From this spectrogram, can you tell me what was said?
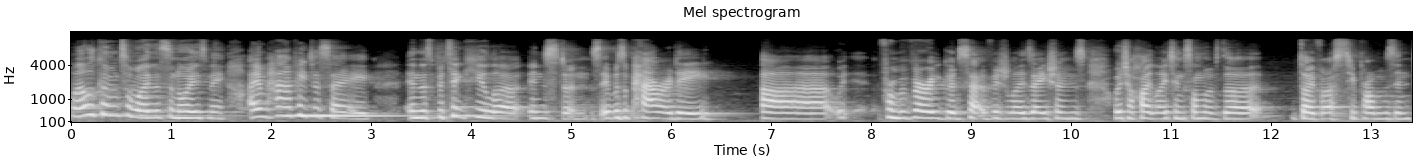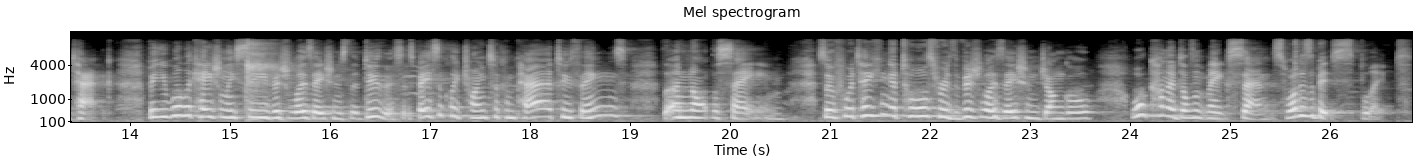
welcome to why this annoys me. I am happy to say in this particular instance, it was a parody uh, from a very good set of visualizations, which are highlighting some of the diversity problems in tech. But you will occasionally see visualizations that do this. It's basically trying to compare two things that are not the same. So if we're taking a tour through the visualization jungle, what kind of doesn't make sense? What is a bit split?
